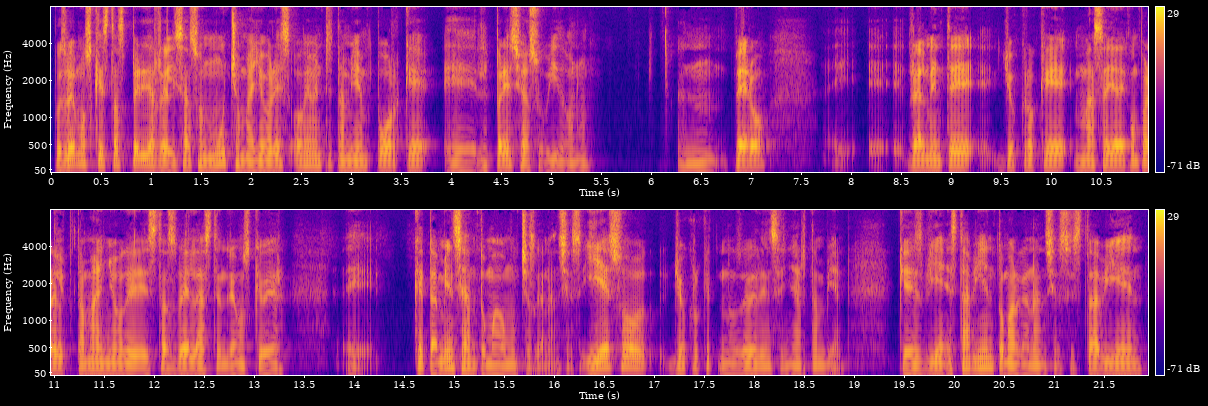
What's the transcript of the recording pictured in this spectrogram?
pues vemos que estas pérdidas realizadas son mucho mayores, obviamente también porque eh, el precio ha subido, ¿no? Mm, pero eh, eh, realmente yo creo que más allá de comparar el tamaño de estas velas, tendríamos que ver que también se han tomado muchas ganancias. Y eso yo creo que nos debe de enseñar también que es bien, está bien tomar ganancias, está bien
